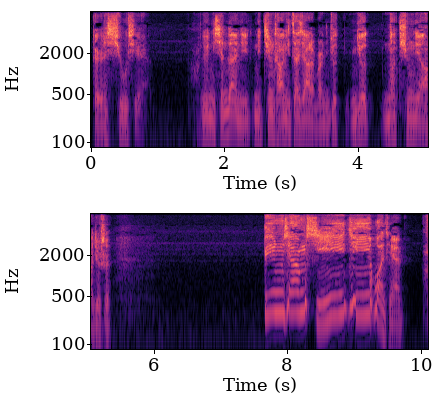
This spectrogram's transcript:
给人修鞋。就你现在，你你经常你在家里边，你就你就能听见啊，就是冰箱、洗衣机换钱，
